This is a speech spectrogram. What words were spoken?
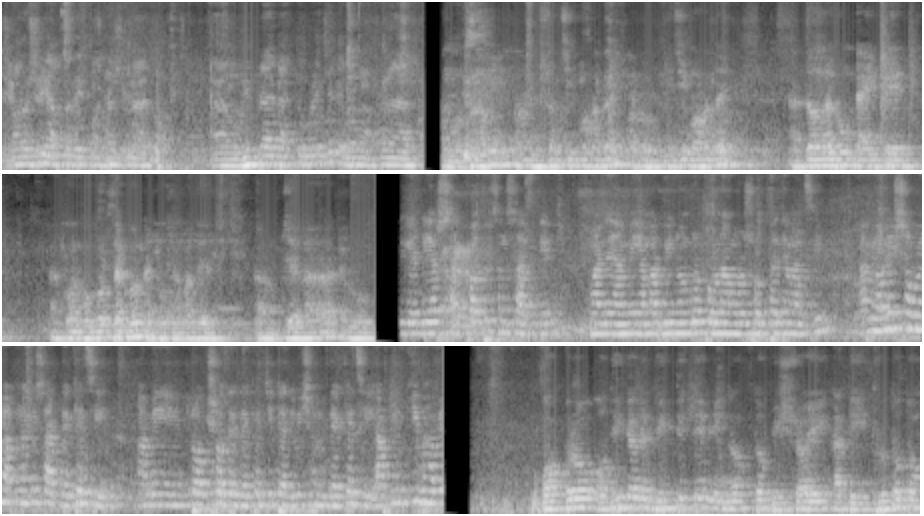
সরাসরি আপনাদের কথা শোনার অভিপ্রায় ব্যক্ত করেছেন এবং আপনারা সচিব মহোদয় এবং ডিজি মহোদয় দল এবং ডাইপের কর্মকর্তাগণ এবং আমাদের জেলা এবং ব্রিগেডিয়ার সারফাত হোসেন স্যারকে মানে আমি আমার বিনম্র প্রণাম ও শ্রদ্ধা জানাচ্ছি। আমি অনেক সময় আপনাকে স্যার দেখেছি আমি টক শোতে দেখেছি টেলিভিশন দেখেছি। আপনি কীভাবে অগ্র অধিকারের ভিত্তিতে নিম্নোক্ত বিষয় আদি দ্রুততম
